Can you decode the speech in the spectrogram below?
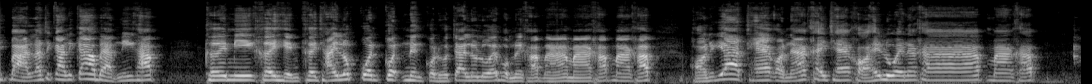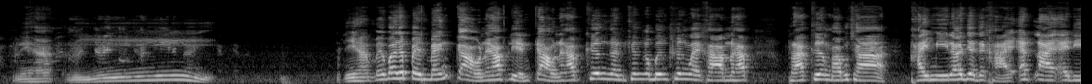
10 บาทรัชกาลที่ 9 แบบนี้ครับ เคยมีเคยเห็นเคยใช้รบกวนกดหนึ่งกดหัวใจรัวๆให้ผมเลยครับ มามาครับมาครับ ขออนุญาตแชร์ก่อนนะ ใครแชร์ขอให้รวยนะครับ มาครับ นี่ฮะนี่ นี่ครับไม่ว่าจะเป็นแบงก์เก่านะครับเหรียญเก่านะครับเครื่องเงินเครื่องกระเบื้องเครื่องลายคามนะครับพระเครื่องพระบูชาใครมีแล้วอยากจะขายแอดไลน์ไอดี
